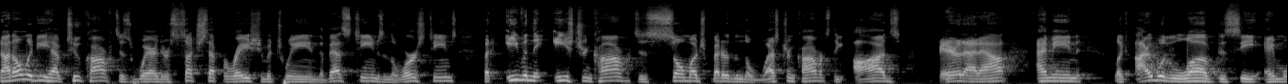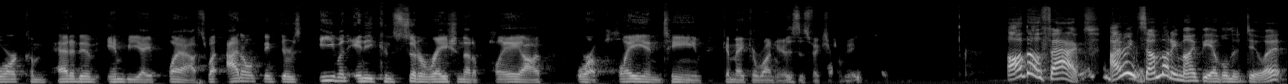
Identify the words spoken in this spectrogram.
not only do you have two conferences where there's such separation between the best teams and the worst teams, but even the Eastern Conference is so much better than the Western Conference. The odds bear that out. I mean, like I would love to see a more competitive NBA playoffs, but I don't think there's even any consideration that a playoff or a play-in team can make a run here. This is fiction for me. I'll go fact. I think somebody might be able to do it.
